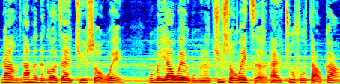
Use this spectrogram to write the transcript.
让他们能够在居首位。我们要为我们的居首位者来祝福祷告，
